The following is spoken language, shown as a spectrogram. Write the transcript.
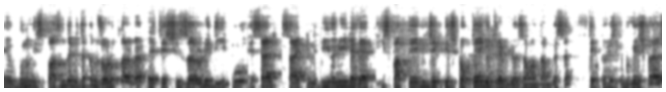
e, bunun ispatında bir takım zorluklar var ve teşhis zaruri değil. Bu eser sahipliğini bir yönüyle de ispatlayabilecek bir noktaya götürebiliyor zaman damgası teknolojideki bu gelişmeler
